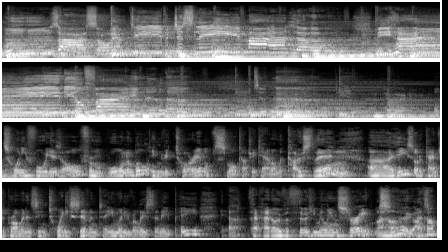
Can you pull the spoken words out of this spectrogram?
wounds are so empty, 24 years old from Warrnambool in Victoria, a small country town on the coast there. Uh, he sort of came to prominence in 2017 when he released an EP uh, that had over 30 million streams. I know, I That's can't-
